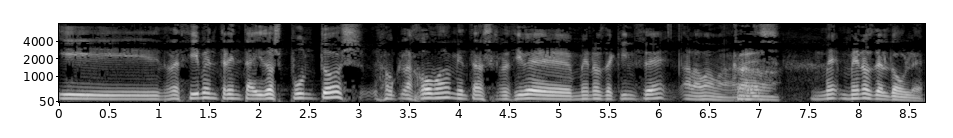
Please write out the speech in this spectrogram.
y reciben 32 puntos Oklahoma, mientras recibe menos de 15 Alabama. Claro. Es me- menos del doble.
